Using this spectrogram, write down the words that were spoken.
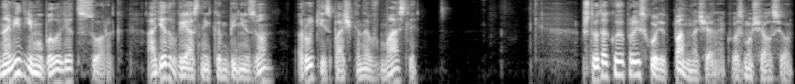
На вид ему было лет сорок, одет в грязный комбинезон, руки испачканы в масле, «Что такое происходит, пан начальник?» — возмущался он.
